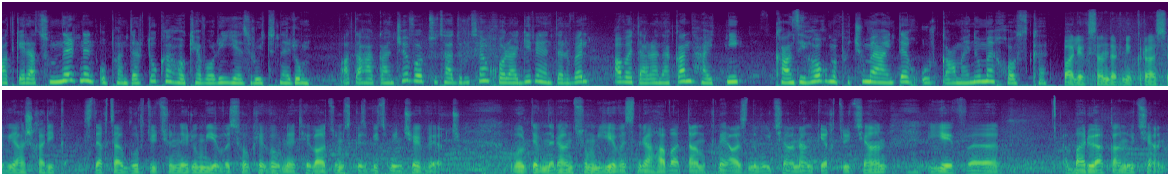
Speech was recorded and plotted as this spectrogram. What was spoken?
պատկերացումներն են ու փնտրտուքը հոգևորի եզրույթներում։ Պատահական չէ, որ ցուցադրության խորագիր է ընտրվել ավետարանական հայտնի քանզի հողմը փչում է այնտեղ, ուր կամենում է խոսքը։ Ալեքսանդր Նիկրասովի աշխարհիկ ստեղծագործություններում եւս հոգեվորն է թևածում սկզբից մինչև վերջ, որտեղ նրանցում եւս նրա հավատամքն է ազնվության, անկեղծության եւ բարոյականության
